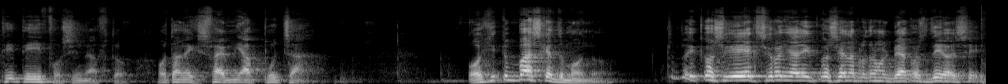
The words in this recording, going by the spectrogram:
Τι, τι ύφος είναι αυτό, όταν έχεις φάει μια πουτσα. Όχι του μπάσκετ μόνο. Του το 26 χρόνια, 21 πρώτον Ολυμπιακός, 2 εσύ.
